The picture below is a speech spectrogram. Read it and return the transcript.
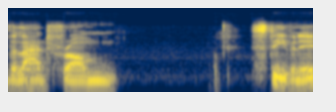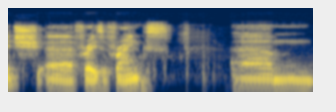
the lad from Stevenage, uh, Fraser Franks, um,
